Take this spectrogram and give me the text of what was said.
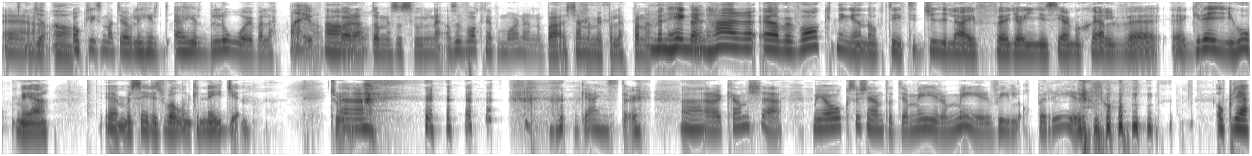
eh, Ja, ja. Och liksom att jag blir helt, jag är helt blå över läpparna Nej, för att de är så svullna. Och så vaknar jag på morgonen och bara känner mig på läpparna. Men hänger den här övervakningen och ditt G-Life, eh, jag injicerar mig själv-grej ihop med eh, Mercedes Roland Canadian? Tror du? Gangster. Ja. Ja, kanske. Men jag har också känt att jag mer och mer vill operera någon. Operera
